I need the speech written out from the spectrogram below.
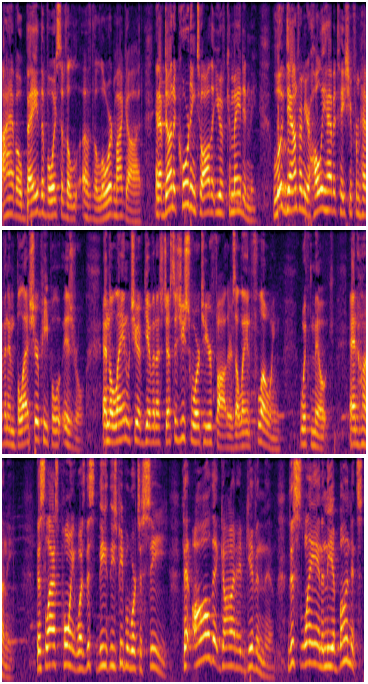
I have obeyed the voice of the, of the Lord my God, and have done according to all that you have commanded me. Look down from your holy habitation from heaven and bless your people Israel, and the land which you have given us, just as you swore to your fathers, a land flowing with milk and honey. This last point was this, these people were to see that all that God had given them, this land and the abundance,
